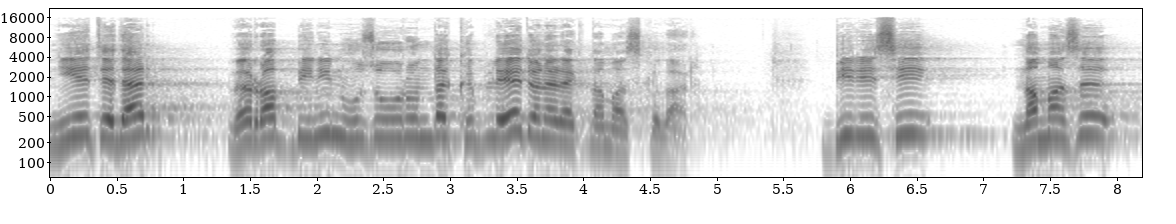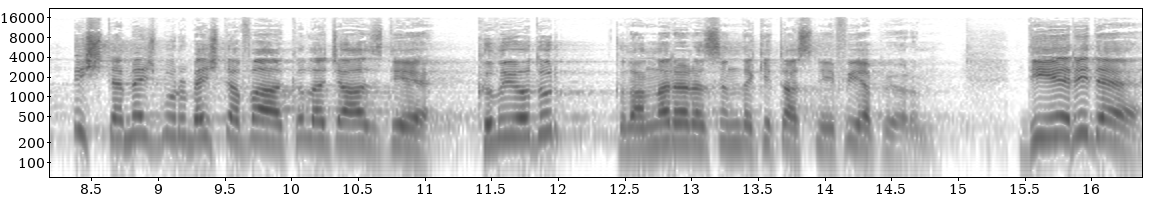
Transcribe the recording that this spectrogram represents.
niyet eder ve Rabbinin huzurunda kıbleye dönerek namaz kılar. Birisi namazı işte mecbur beş defa kılacağız diye kılıyordur. Kılanlar arasındaki tasnifi yapıyorum. Diğeri de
